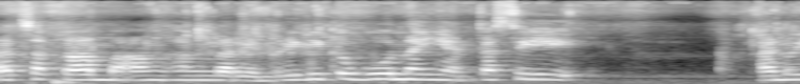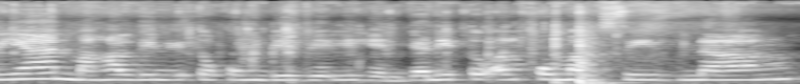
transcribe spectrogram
At saka maanghang na rin. Ready to go na yan kasi ano yan, mahal din ito kung bibilihin. Ganito ako mag-save ng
